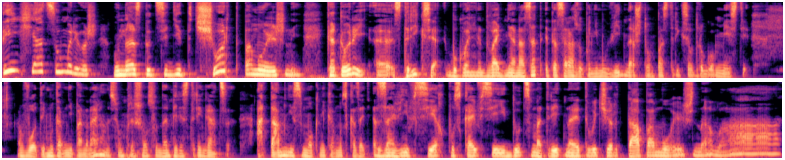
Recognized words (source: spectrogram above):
ты сейчас умрешь. У нас тут сидит черт помоечный, который э, стригся буквально два дня назад. Это сразу по нему видно, что он постригся в другом месте. Вот, ему там не понравилось, он пришел сюда перестригаться. А там не смог никому сказать, зови всех, пускай все идут смотреть на этого черта помоечного.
